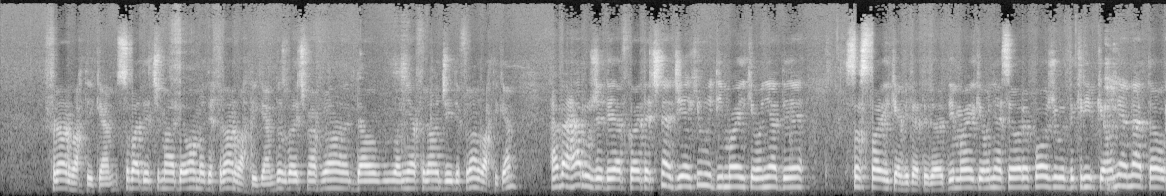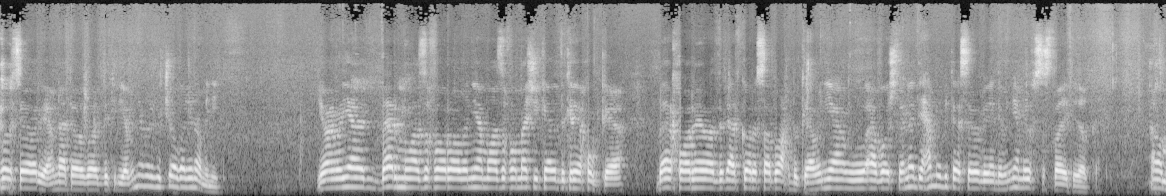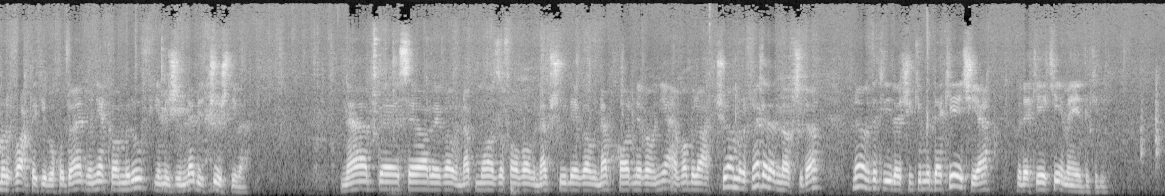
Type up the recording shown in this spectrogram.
فلان وقتی کم. صبح ده چما دوام ده فلان وقتی کم. دوز باید چما فلان دوانیه فلان جی ده فلان وقتی کم. اوه هر ده افکاری ده چنه جیه که وی دیمایی که ونیا ده سستایی که ویدت ده دیمایی که ونیا سوار پاج و ذکریب که ونیا نه تا آگار سواری هم نه تا آگار ذکری هم ونیا مرگو چه آگالی نامینید یا ونیا بر موظف را ونیا موظف مشی که ذکری خوب که. بر خورنه و اذکار صباح بکونیا و اواشتنه دی همو بیت سبب اینده ونیا مروف سستایتی داد کرد. اما مروف وقتی که بخودانت ونیا که یه مجین نبید چوش دیوه. نب سیاره و نب موظفه و نب شوله و نب خارنه و ونیا اوا بلا چو مروف نکدد ناف چیدا ناف ذکری دا چون که مدکه چیه مدکه که ما ذکری؟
